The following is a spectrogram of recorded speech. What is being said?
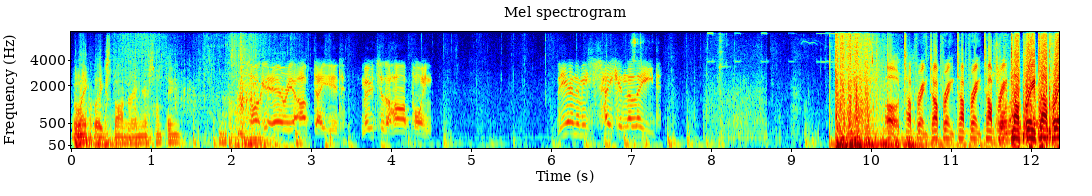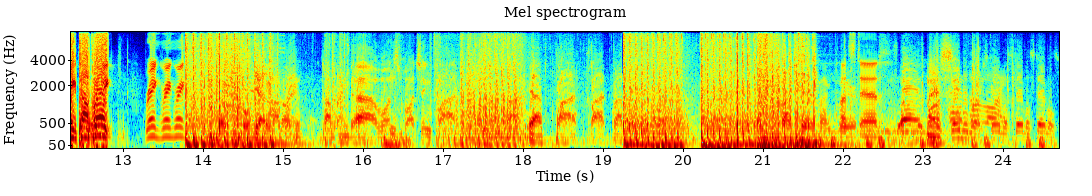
We might like spawn ring or something. Target area updated. Move to the hard point. The enemy's taking the lead. Oh, top ring, top ring, top ring, top ring, top ring, top ring, top ring! Ring, ring, ring! Yeah, top ring, top ring down. Uh, one's watching flat. One's on flat. yeah, flat, flat, flat. Fine clear, fine clear. That's dead. Uh, Nice. Stable door, stable, stable, stables.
